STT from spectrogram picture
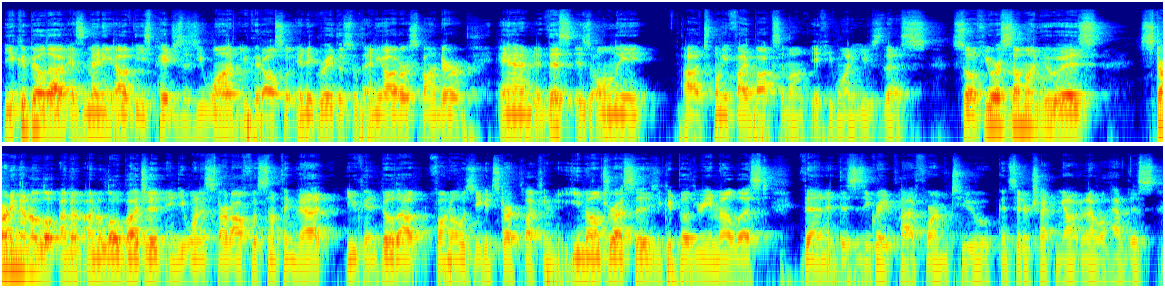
you could build out as many of these pages as you want. You could also integrate this with any autoresponder. And this is only uh, 25 bucks a month if you want to use this. So if you are someone who is starting on a, low, on a, on a low budget and you want to start off with something that you can build out funnels, you can start collecting email addresses, you could build your email list, then this is a great platform to consider checking out. And I will have this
